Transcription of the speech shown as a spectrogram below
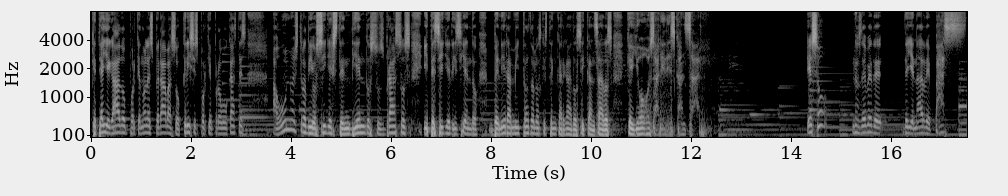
que te ha llegado porque no la esperabas o crisis porque provocaste, aún nuestro Dios sigue extendiendo sus brazos y te sigue diciendo, venir a mí todos los que estén cargados y cansados, que yo os haré descansar. Eso nos debe de, llenar de paz.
